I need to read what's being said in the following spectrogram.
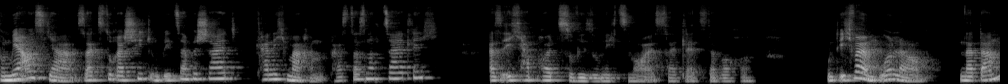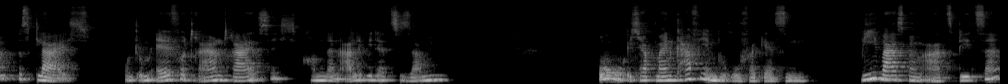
Von mir aus ja. Sagst du Rashid und Beza Bescheid? Kann ich machen. Passt das noch zeitlich? Also ich habe heute sowieso nichts Neues seit letzter Woche. Und ich war im Urlaub. Na dann, bis gleich. Und um 11.33 Uhr kommen dann alle wieder zusammen. Oh, ich habe meinen Kaffee im Büro vergessen. Wie war es beim Arzt, Beza?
